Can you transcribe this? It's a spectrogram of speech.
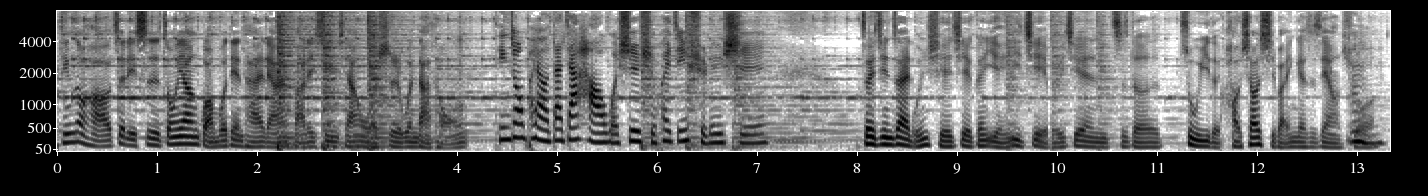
听众好，这里是中央广播电台两岸法律信箱，我是温大同。听众朋友，大家好，我是许慧晶许律师。最近在文学界跟演艺界有一件值得注意的好消息吧，应该是这样说，嗯、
